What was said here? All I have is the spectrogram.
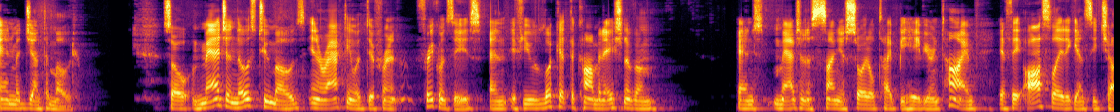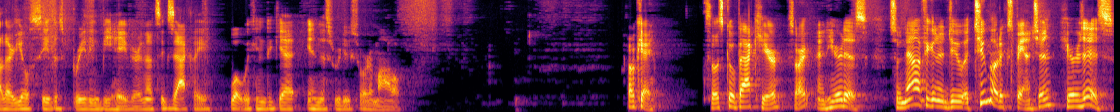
and magenta mode. So imagine those two modes interacting with different frequencies, and if you look at the combination of them and imagine a sinusoidal type behavior in time, if they oscillate against each other, you'll see this breathing behavior, and that's exactly what we can get in this reduced order model. Okay, So let's go back here, sorry, and here it is. So now if you're going to do a two-mode expansion, here it is.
